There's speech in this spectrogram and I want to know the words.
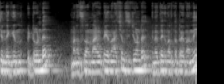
ചിന്തയ്ക്ക് വിട്ടുകൊണ്ട് മനസ്സ് നന്നാകട്ടെ എന്ന് ആശംസിച്ചുകൊണ്ട് ഇന്നത്തേക്ക് നിർത്തട്ടെ. നന്ദി.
